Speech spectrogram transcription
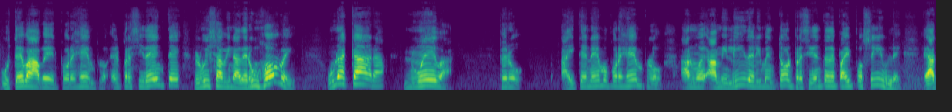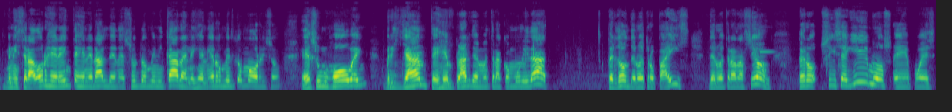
usted va a ver, por ejemplo, el presidente Luis Abinader, un joven, una cara nueva, pero ahí tenemos, por ejemplo, a, mi líder y mentor, presidente de País Posible, administrador gerente general de, de Sur Dominicana, el ingeniero Milton Morrison, es un joven brillante ejemplar de nuestra comunidad, perdón, de nuestro país, de nuestra nación. Pero si seguimos, eh, pues,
